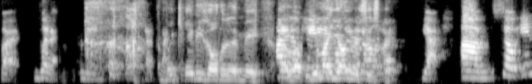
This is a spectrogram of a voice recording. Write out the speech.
but whatever. I mean, but Katie's older than me. I, I know you're my younger sister. Yeah. Um, so in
